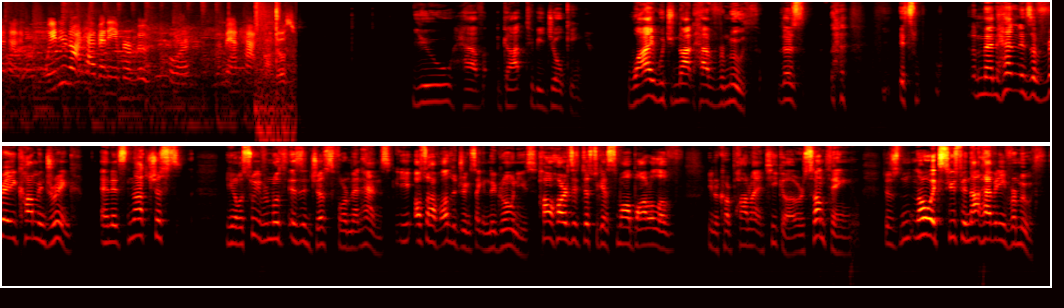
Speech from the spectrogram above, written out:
Manhattan. We do not have any vermouth for the Manhattan. Uh, no, You have got to be joking. Why would you not have vermouth? There's. It's. Manhattan is a very common drink, and it's not just. You know, sweet vermouth isn't just for Manhattans. You also have other drinks like Negronis. How hard is it just to get a small bottle of, you know, Carpano Antica or something? There's no excuse to not have any vermouth.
